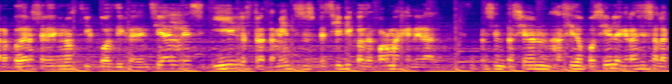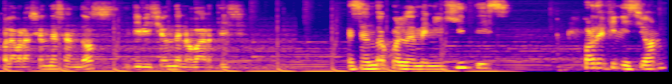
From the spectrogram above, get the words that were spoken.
para poder hacer diagnósticos diferenciales y los tratamientos específicos de forma general. Esta presentación ha sido posible gracias a la colaboración de Sandoz y división de Novartis. Empezando con la meningitis, por definición,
